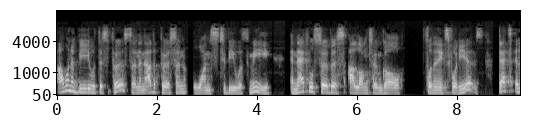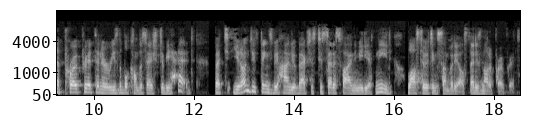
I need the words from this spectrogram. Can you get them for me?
I want to be with this person, and the other person wants to be with me, and that will service our long-term goal for the next 40 years. That's an appropriate and a reasonable conversation to be had. But you don't do things behind your back just to satisfy an immediate need whilst hurting somebody else. That is not appropriate.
